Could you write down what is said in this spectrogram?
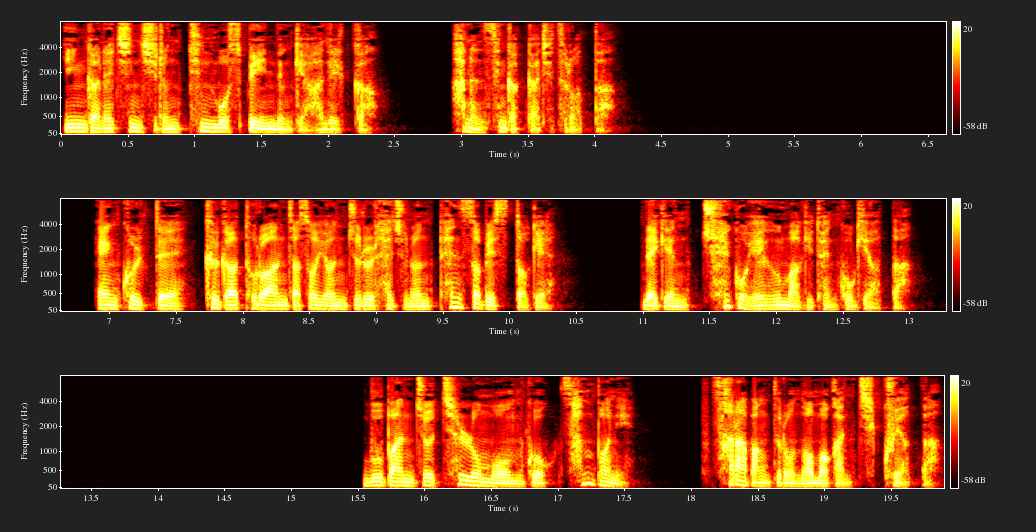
인간의 진실은 뒷모습에 있는 게 아닐까 하는 생각까지 들었다. 앵콜 때 그가 돌아앉아서 연주를 해주는 팬 서비스 덕에 내겐 최고의 음악이 된 곡이었다. 무반주 첼로 모음곡 3번이 사라방드로 넘어간 직후였다.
